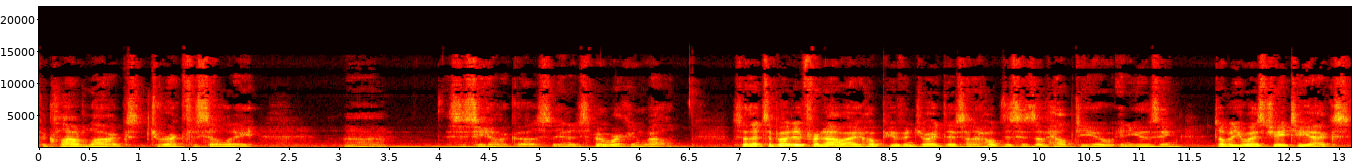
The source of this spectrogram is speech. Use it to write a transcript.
the Cloud Logs direct facility uh, to see how it goes. And it's been working well. So that's about it for now. I hope you've enjoyed this, and I hope this is of help to you in using WSJTX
